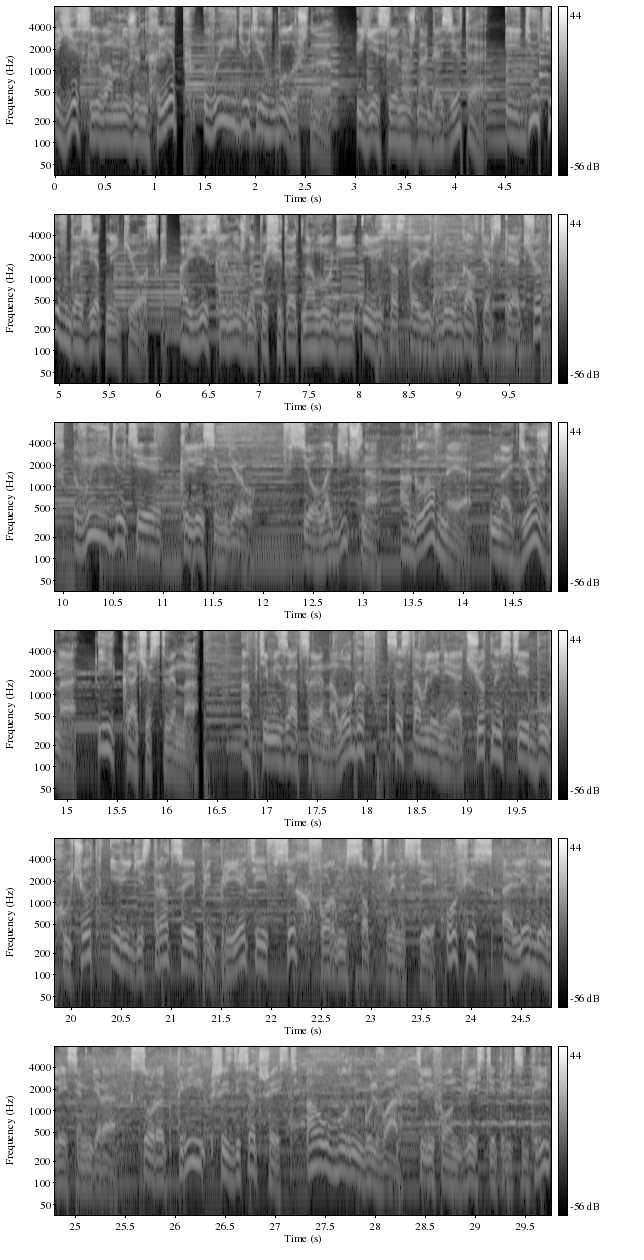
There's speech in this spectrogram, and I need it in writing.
Если вам нужен хлеб, вы идете в булочную. Если нужна газета, идете в газетный киоск. А если нужно посчитать налоги или составить бухгалтерский отчет, вы идете к Лессингеру. Все логично, а главное – надежно и качественно. Оптимизация налогов, составление отчетности, бухучет и регистрация предприятий всех форм собственности. Офис Олега Лессингера. 4366 Аубурн-Бульвар. Телефон 233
